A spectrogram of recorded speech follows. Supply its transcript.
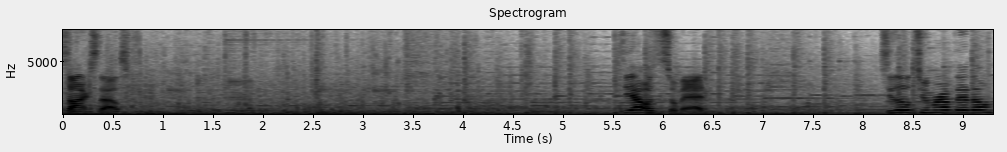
Sonic Styles. See, that wasn't so bad. See the little tumor up there, though?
